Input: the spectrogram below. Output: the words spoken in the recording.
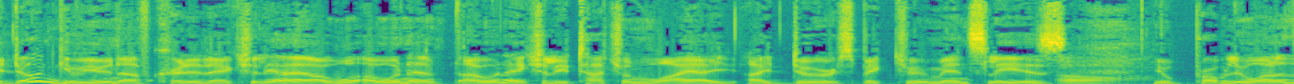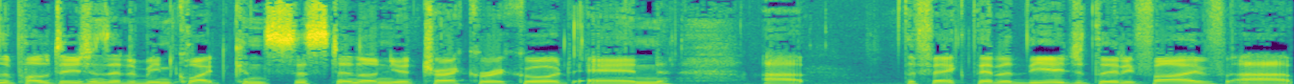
I, don't give you enough credit, actually. I, I want to I want to actually touch on why I, I do respect you immensely. Is oh. you're probably one of the politicians that have been quite consistent on your track record, and uh, the fact that at the age of 35, uh,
